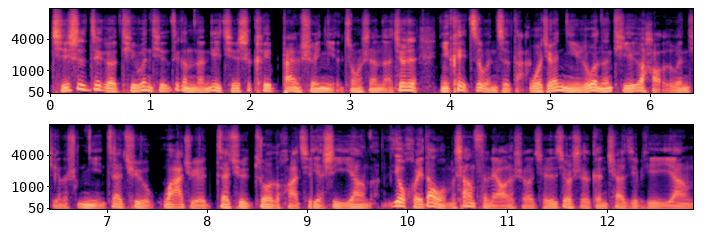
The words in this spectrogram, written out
其实这个提问题的这个能力，其实是可以伴随你终身的，就是你可以自问自答。我觉得你如果能提一个好的问题的时候，你再去挖掘、再去做的话，其实也是一样的。又回到我们上次聊的时候，其实就是跟 ChatGPT 一样，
